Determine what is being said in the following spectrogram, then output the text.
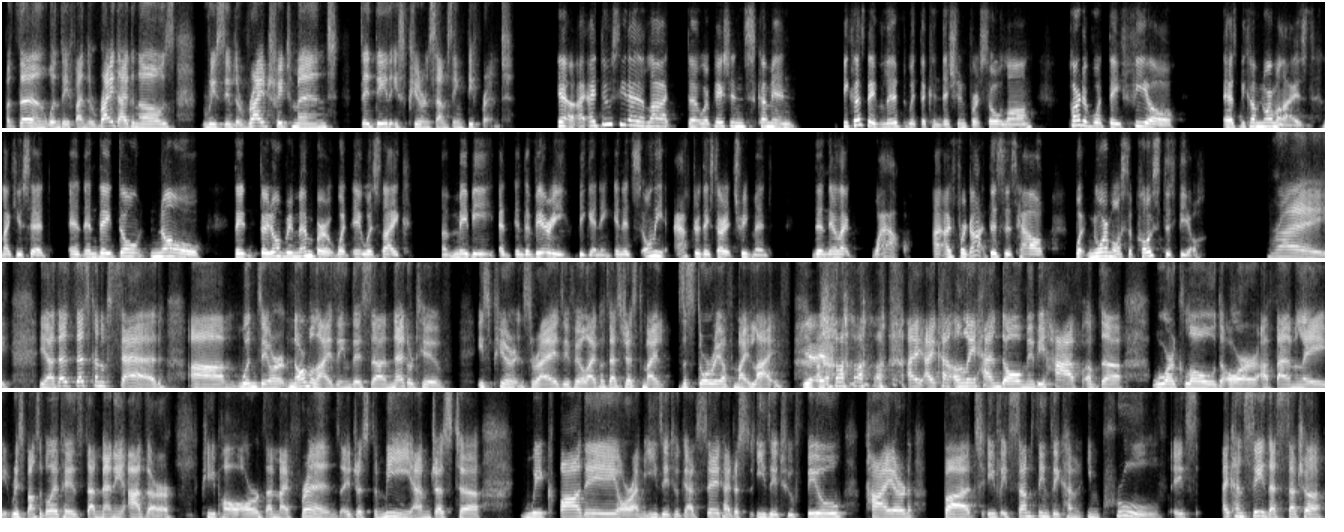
But then when they find the right diagnosis, receive the right treatment, they did experience something different. Yeah, I, I do see that a lot uh, where patients come in because they've lived with the condition for so long. Part of what they feel has become normalized, like you said, and and they don't know, they they don't remember what it was like uh, maybe at, in the very beginning, and it's only after they started treatment, then they're like, wow, I, I forgot this is how what normal is supposed to feel. Right. Yeah, that's that's kind of sad um, when they are normalizing this uh, negative experience, right? They feel like oh, that's just my the story of my life. Yeah, yeah. I I can only handle maybe half of the workload or uh, family responsibilities than many other people or than my friends. It's just me. I'm just. Uh, weak body or I'm easy to get sick. I just easy to feel tired. But if it's something they can improve, it's I can see that's such a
